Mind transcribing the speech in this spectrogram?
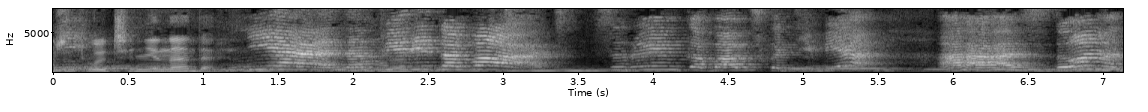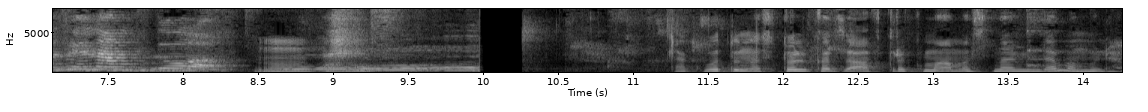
Может, лучше не надо? Нет, передавай бабушка тебе, а с дома ты нам в дом. Угу. Так, вот у нас только завтрак. Мама с нами, да, мамуля?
